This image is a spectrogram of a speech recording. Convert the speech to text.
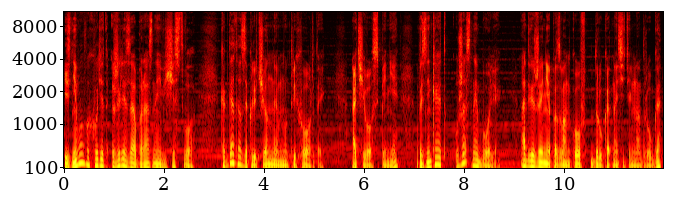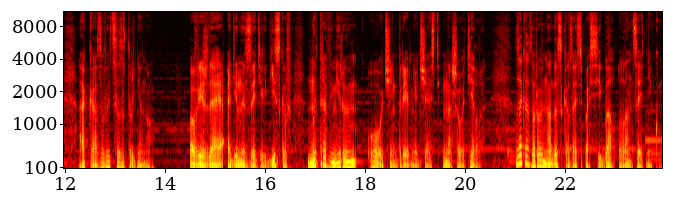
из него выходит железообразное вещество, когда-то заключенное внутри хорды – отчего в спине возникают ужасные боли, а движение позвонков друг относительно друга оказывается затруднено. Повреждая один из этих дисков, мы травмируем очень древнюю часть нашего тела, за которую надо сказать спасибо ланцетнику.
